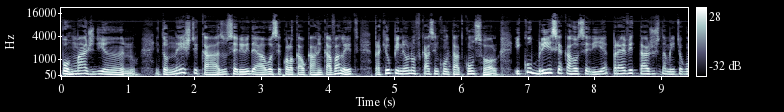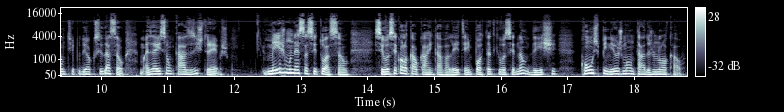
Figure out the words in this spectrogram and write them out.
por mais de ano. Então, neste caso, seria o ideal você colocar o carro em cavalete para que o pneu não ficasse em contato com o solo e cobrisse a carroceria para evitar justamente algum tipo de oxidação. Mas aí são casos extremos. Mesmo nessa situação, se você colocar o carro em cavalete, é importante que você não deixe com os pneus montados no local,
